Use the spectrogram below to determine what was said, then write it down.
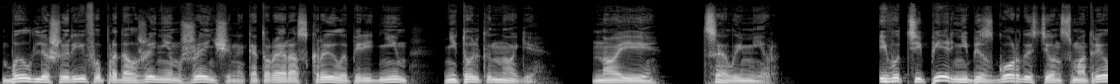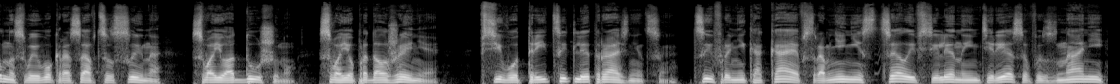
был для шерифа продолжением женщины, которая раскрыла перед ним не только ноги, но и целый мир. И вот теперь не без гордости он смотрел на своего красавца-сына, свою отдушину, свое продолжение. Всего 30 лет разницы. Цифра никакая в сравнении с целой вселенной интересов и знаний,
